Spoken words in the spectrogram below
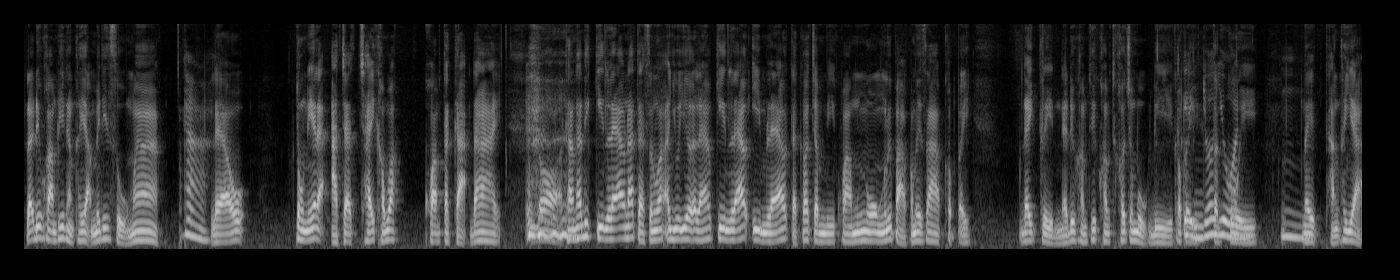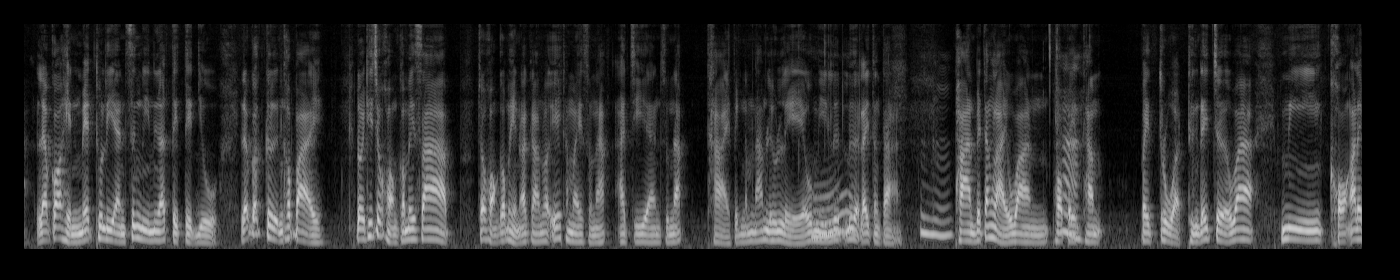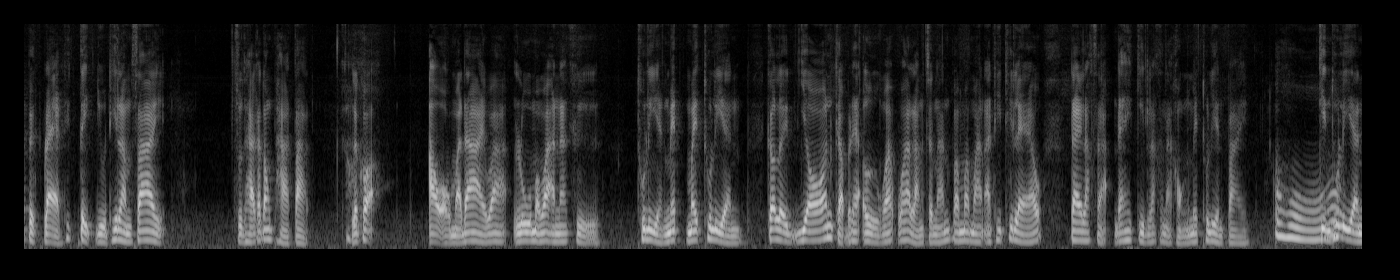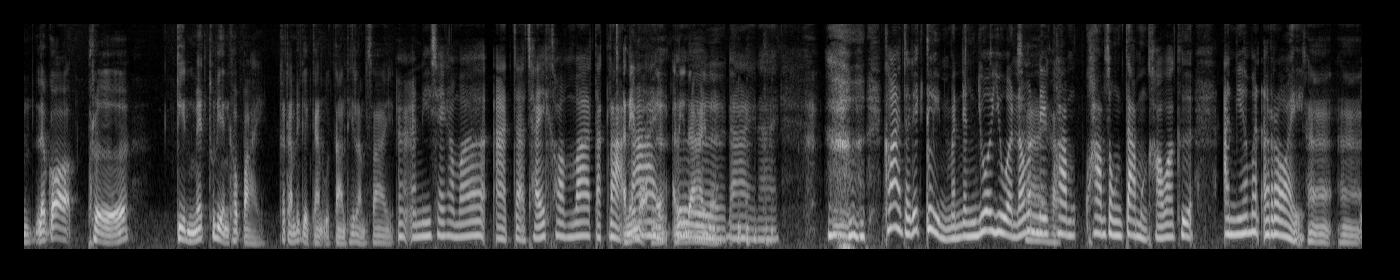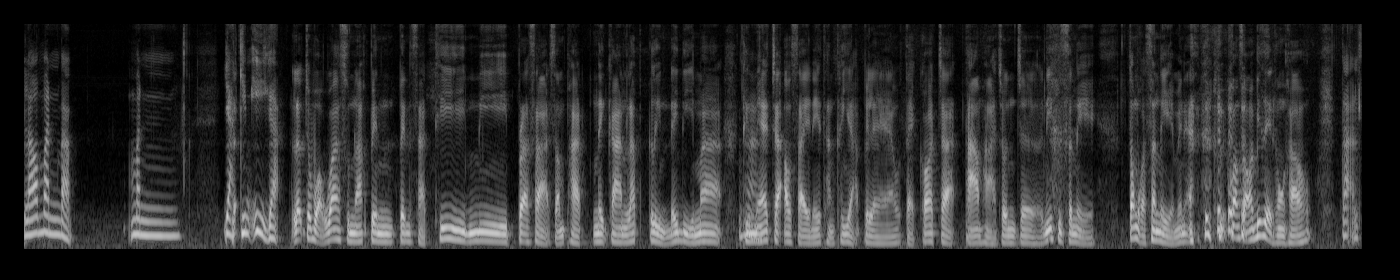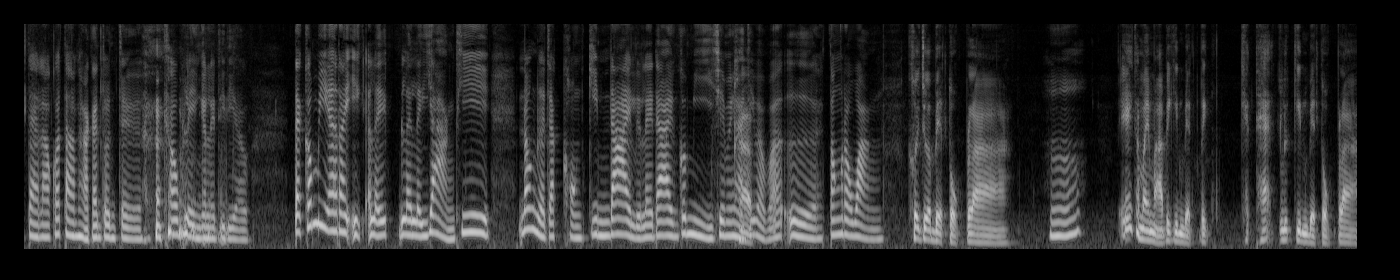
แล้วด้วยความที่ถังขยะไม่ได้สูงมากค่ะแล้วตรงนี้แหละอาจจะใช้คำว่าความตะกะได้ ก็ทางท่านที่กินแล้วนะ แต่สมมติว่าอายุเยอะแล้วกินแล้วอิ่มแล้ว แต่ก็จะมีความงงหรือเปล่าก็ไม่ทราบก็ไป ได้กลิ่นนะด้วยความที่ความเขาจมูกดีก็ไปกลิ่นยั่วตะยวนกุยในถังขยะ แล้วก็เห็นเม็ดทุเรียน ซึ่งมีเนื้อติดติดๆอยู่ แล้วก็กลืนเข้าไป โดยที่เจ้าของก็ไม่ทราบ เจ้าของก็ไม่เห็นอาการว่าเอ๊ะทำไมสุนัขอาเจียน สุนัขถ่ายเป็นน้ำน้ำๆเหลวๆมีเลือดเลือดๆอะไรต่างๆ ผ่านไปตั้งหลายวัน พอไปค่ะทำไปตรวจถึงได้เจอว่า มีของอะไรแปลกๆที่ติดอยู่ที่ลำไส้ สุดท้ายก็ต้องผ่าตัด แล้วก็เอาออกมาได้ว่ารู้มาว่าอันนั้นคือ ทุเรียนเม็ดเม็ดทุเรียน ก็เลยย้อนกลับไปได้เออว่าว่าหลังจากนั้นประมาณอาทิตย์ที่แล้ว ได้ลักษณะได้ให้กินลักษณะของเม็ดทุเรียนไปโอ้โหกินทุเรียนแล้วก็เผลอกินเม็ดทุเรียนเข้าไป ก็ทำให้เกิดการอุดตันที่ลำไส้อะอันนี้ใช้คำว่าอาจจะใช้คำว่าตะกระอันนี้เหมาะได้เนอะอันนี้ได้นะเออได้ได้เขาอาจจะได้กลิ่นมันยังยั่วยวน แล้วมันใช่ในครับความความทรงจำของเขาอะคือ อันเนี้ยมันอร่อยฮะฮะแล้วมันแบบมัน อยากกินอีกอะแล้วจะบอกว่าสุนัขเป็นเป็นสัตว์ที่มีประสาทสัมผัสในการรับกลิ่นได้ดีมาก ถึงแม้จะเอาใส่ในถังขยะไปแล้ว แต่ก็จะตามหาจนเจอนี่คือเสน่ห์ต้องบอกเสน่ห์ไหมเนี่ยความสามารถพิเศษของเขาแต่แต่เราก็ตามหากันจนเจอเข้าเพลงกันเลยทีเดียว แต่ก็มีอะไรอีกอะไรหลาย ๆ อย่างที่นอกเหนือจากของกินได้หรืออะไรได้มันก็มีใช่ไหมครัคะบที่แบบว่า เออ ต้องระวัง เคยเจอเบ็ดตกปลาเฮ้อเอ๊ะทำไมหมาไปกินเบ็ดไป แทะหรือกินเบ็ดตกปลา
